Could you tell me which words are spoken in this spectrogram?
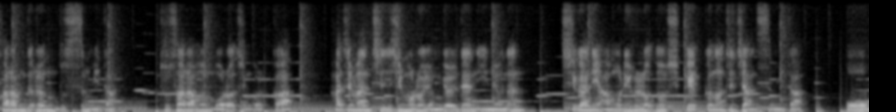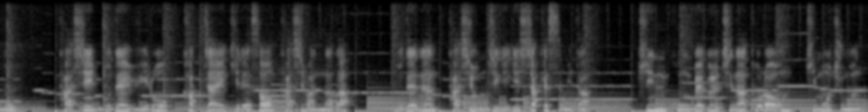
사람들은 묻습니다. 두 사람은 멀어진 걸까? 하지만 진심으로 연결된 인연은 시간이 아무리 흘러도 쉽게 끊어지지 않습니다. 5부 다시 무대 위로 각자의 길에서 다시 만나다 무대는 다시 움직이기 시작했습니다. 긴 공백을 지나 돌아온 김호중은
